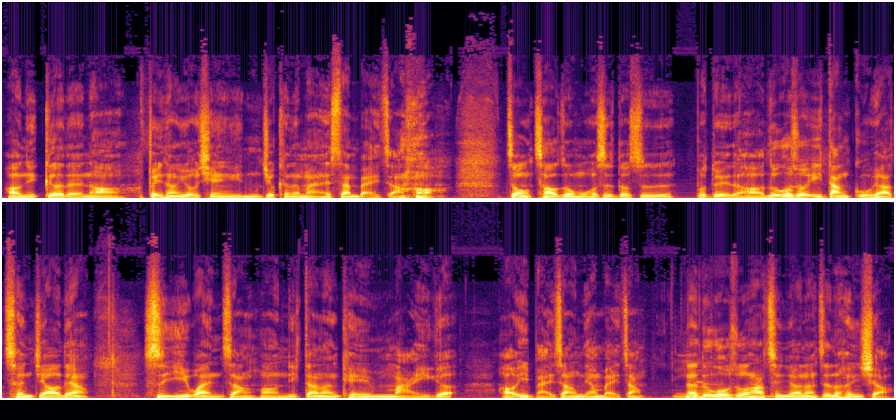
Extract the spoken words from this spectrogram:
好，你个人哈非常有钱，你就可能买了三百张哈，这种操作模式都是不对的哈。如果说一档股票成交量是一万张哈，你当然可以买一个好一百张、两百张。那如果说它成交量真的很小，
